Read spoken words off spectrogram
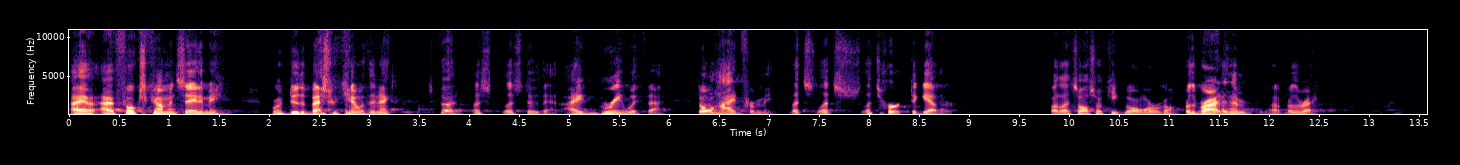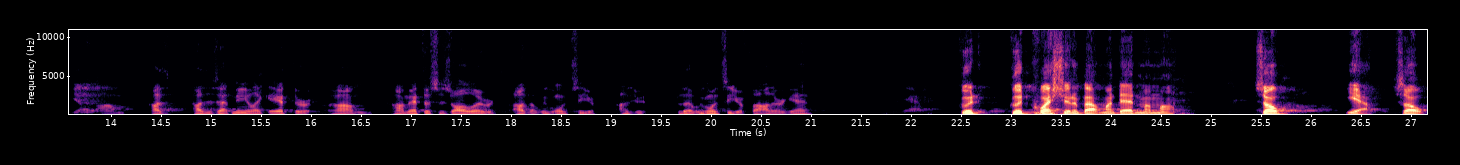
I have, I have folks come and say to me, we're going to do the best we can with the next. It's good. Let's let's do that. I agree with that. Don't hide from me. Let's let's let's hurt together, but let's also keep going where we're going. Brother Brian, and then uh, Brother Ray. Yeah. Um, uh, does that mean like after um, um after this is all over, uh, that we won't see your, uh, that we won't see your father again? Good good question about my dad and my mom. So yeah. So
